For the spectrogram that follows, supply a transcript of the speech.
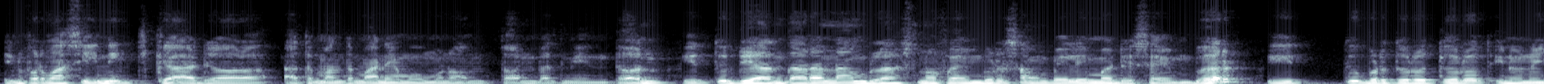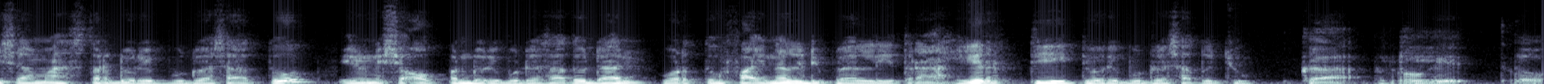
informasi ini jika ada uh, teman-teman yang mau menonton badminton, itu di antara 16 November sampai 5 Desember itu berturut-turut Indonesia Master 2021, Indonesia Open 2021 dan World Tour Final di Bali terakhir di 2021 juga. Oh Begitu. gitu.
